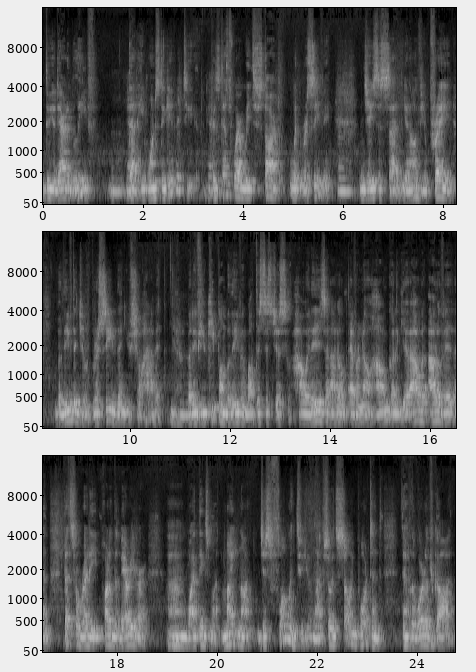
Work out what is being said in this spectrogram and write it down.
do you dare to believe mm-hmm. that he wants to give it to you? Because that's where we start with receiving. Mm-hmm. And Jesus said, you know, if you pray, believe that you've received, then you shall have it. Yeah. Mm-hmm. But if you keep on believing, well, this is just how it is, and I don't ever know how I'm going to get out out of it, and that's already part of the barrier. Uh, Why things might, might not just flow into your life. So it's so important to have the Word of God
